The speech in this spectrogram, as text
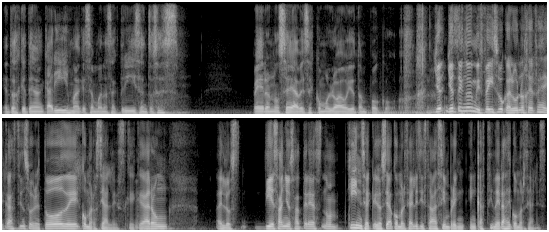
Entonces que tengan carisma, que sean buenas actrices. Entonces, pero no sé a veces cómo lo hago yo tampoco. Yo, yo tengo en mi Facebook algunos jefes de casting, sobre todo de comerciales, que quedaron en los 10 años atrás, no, 15 que yo hacía comerciales y estaba siempre en, en castineras de comerciales.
